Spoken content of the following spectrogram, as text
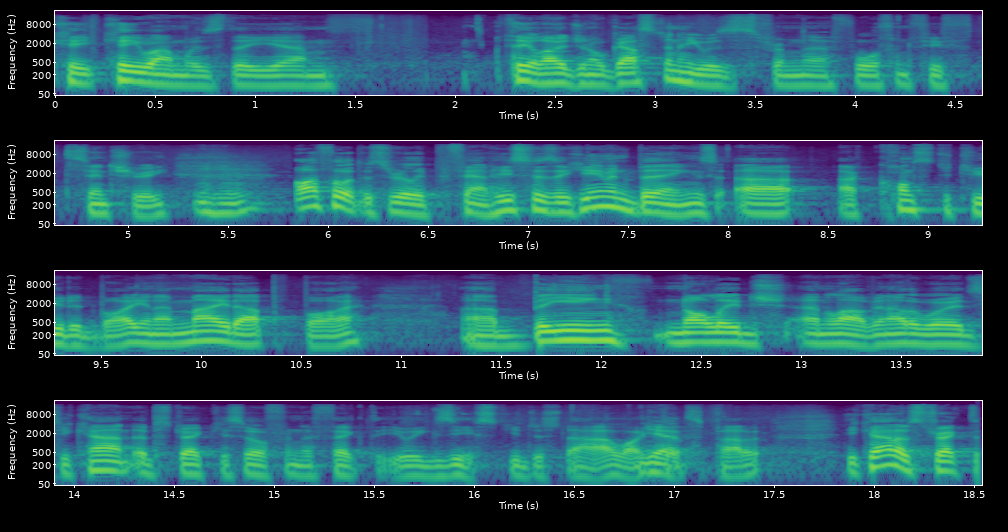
key, key one was the um, theologian Augustine. He was from the fourth and fifth century. Mm-hmm. I thought this was really profound. He says that human beings are, are constituted by, you know, made up by. Uh, being, knowledge, and love. In other words, you can't abstract yourself from the fact that you exist. You just are, like yep. that's part of it. You can't abstract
